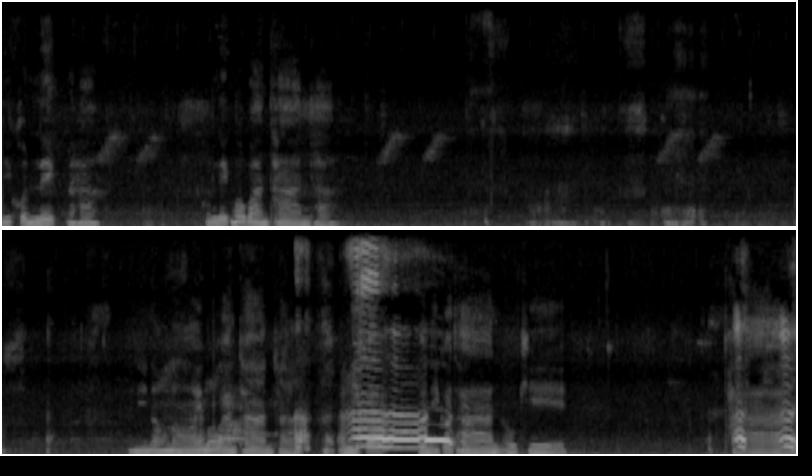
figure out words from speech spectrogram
นี่คนเล็กนะคะ คนเล็กเมื่อวานทานค่ะ อันนี้น้องน้อยเมื่อวานทานค่ะ อันนี้ก็วันนี้ก็ทาน โอเค ผ่าน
